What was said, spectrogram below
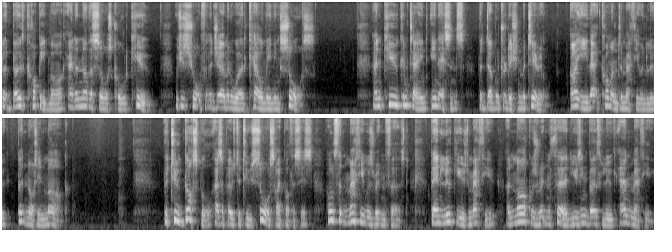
but both copied Mark and another source called Q, which is short for the German word Quelle meaning source. And Q contained, in essence, the double tradition material, i.e., that common to Matthew and Luke, but not in Mark. The two gospel, as opposed to two source hypothesis, holds that Matthew was written first. Then Luke used Matthew, and Mark was written third, using both Luke and Matthew.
